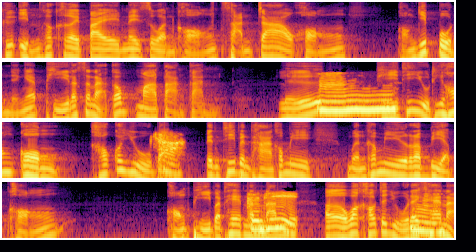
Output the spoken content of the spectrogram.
คืออิ่มเขาเคยไปในส่วนของศาลเจ้าของของญี่ปุ่นอย่างเงี้ย ผีลักษณะก็มาต่างกัน หรืออมผีที่อยู่ที่ฮ่องกง เขาก็อยู่แบบค่ะเป็นที่เป็นทางเขามีเหมือนเขามีระเบียบของของผีประเทศพื้นนั้นที่ๆเออว่าเขาจะอยู่ได้อืมแค่ไหน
